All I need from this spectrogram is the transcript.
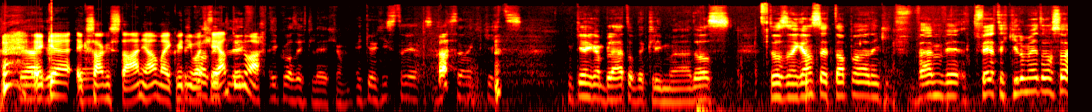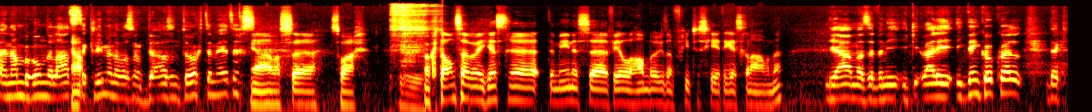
Eh, ja, ik, je- eh, ik ja. zag u staan, ja, maar ik weet niet wat jij aan het doen was. Ik was echt leeg, jong. Ik heb gisteren, gisteren ik echt een keer gaan blijven op de klim. eh. dat was, het was een ganse etappe, denk ik, 45, 40 kilometer of zo. En dan begon de laatste Ja. klim en dat was nog 1000 hoogtemeters. Ja, dat was eh, zwaar. Nochtans hebben we gisteren tenminste eh, veel hamburgers en frietjes gegeten gisteravond. Hè? Ja, maar ze hebben niet. Ik, allee, ik denk ook wel dat ik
